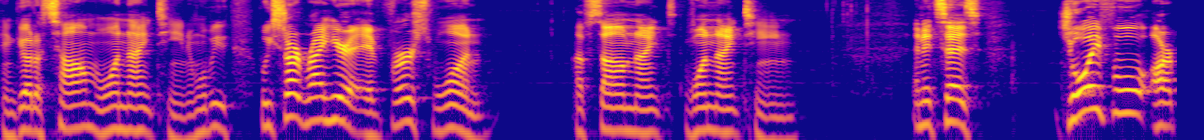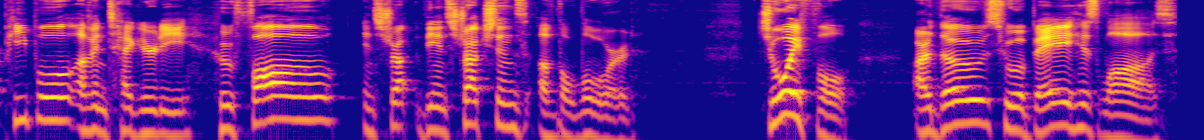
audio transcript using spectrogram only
and go to Psalm 119. And we'll be we start right here at verse 1 of Psalm 119. And it says, Joyful are people of integrity who follow instru- the instructions of the Lord. Joyful are those who obey his laws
